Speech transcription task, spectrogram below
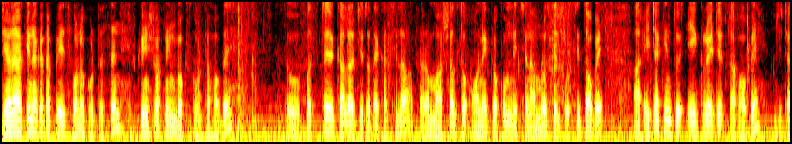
যারা কেনাকাটা পেজ ফলো করতেছেন স্ক্রিনশট ইনবক্স করতে হবে। তো ফার্স্টের কালার যেটা দেখাচ্ছিলাম আপনারা মার্শাল তো অনেক রকম নিচ্ছেন, আমরাও সেল করছি, তবে এটা কিন্তু এ গ্রেডেডটা হবে, যেটা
